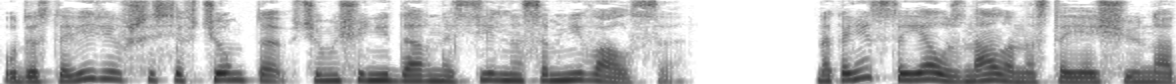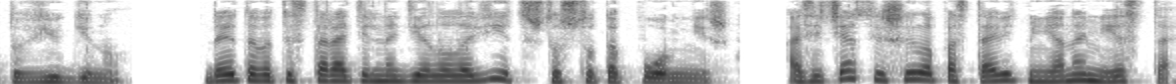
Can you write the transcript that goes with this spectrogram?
удостоверившийся в чем-то, в чем еще недавно сильно сомневался. Наконец-то я узнала настоящую Нату Вьюгину. До этого ты старательно делала вид, что что-то помнишь, а сейчас решила поставить меня на место.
